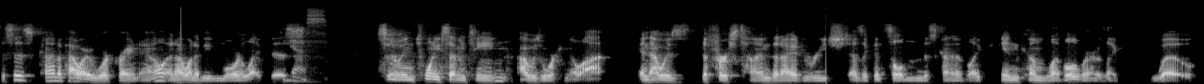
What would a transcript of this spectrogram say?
this is kind of how I work right now. And I want to be more like this. Yes. So in 2017, I was working a lot. And that was the first time that I had reached as a consultant this kind of like income level where I was like, whoa,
